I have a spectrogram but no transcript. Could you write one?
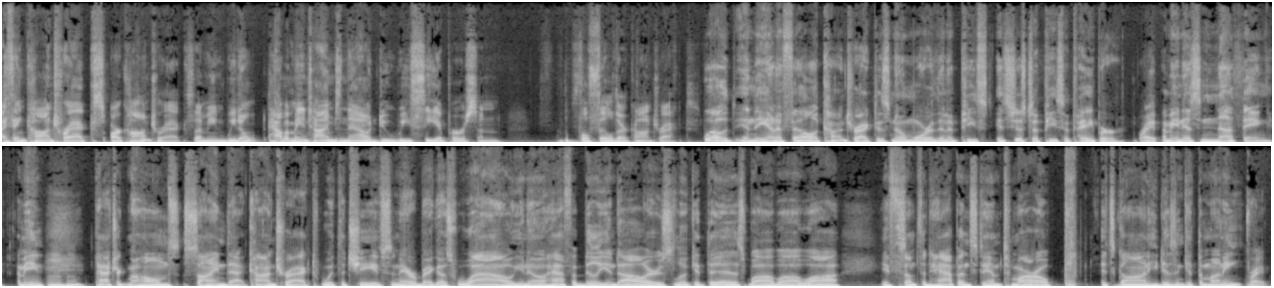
I think contracts are contracts. I mean, we don't how many times now do we see a person fulfill their contract? Well, in the NFL, a contract is no more than a piece. It's just a piece of paper, Right. I mean, it's nothing. I mean, mm-hmm. Patrick Mahomes signed that contract with the Chiefs, and everybody goes, "Wow, you know, half a billion dollars. Look at this, blah blah blah." If something happens to him tomorrow, it's gone. He doesn't get the money. Right.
